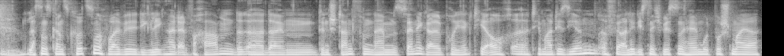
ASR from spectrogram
Mhm. Lass uns ganz kurz noch, weil wir die Gelegenheit einfach haben, äh, dein, den Stand von deinem Senegal-Projekt hier auch äh, thematisieren. Für alle, die es nicht wissen, Helmut Buschmeier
